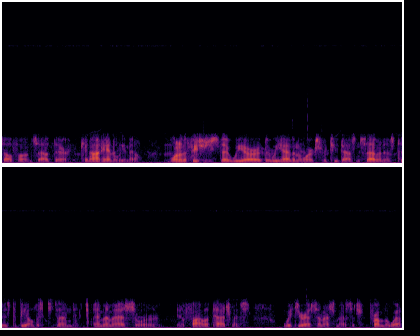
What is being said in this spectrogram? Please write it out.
cell phones out there cannot handle email. One of the features that we are that we have in the works for 2007 is to, is to be able to send MMS or you know, file attachments with your SMS message from the web.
